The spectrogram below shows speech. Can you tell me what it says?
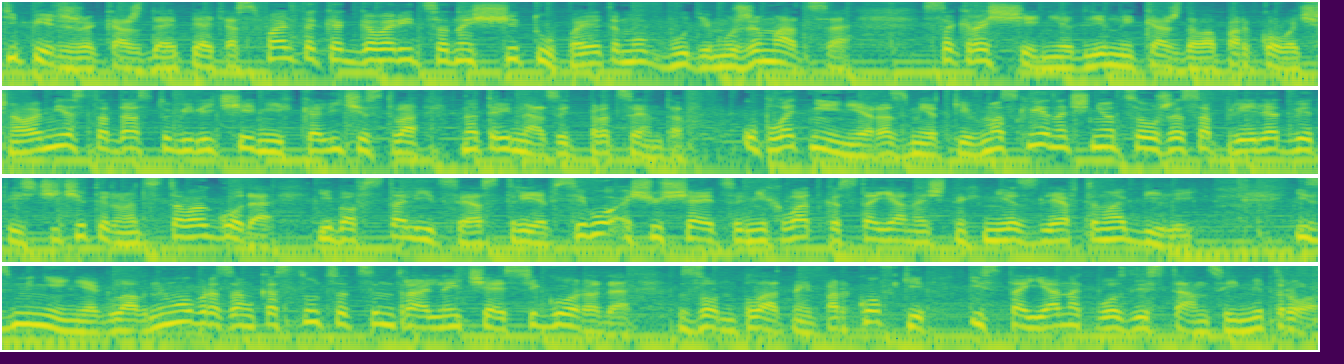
Теперь же каждая пять асфальта, как говорится, на счету, поэтому будем ужиматься. Сокращение длины каждого парковочного места даст увеличение их количества на 13%. Уплотнение разметки в Москве начнется уже с апреля 2014 года, ибо в столице острее всего ощущается нехватка стояночных мест для автомобилей. Изменения главным образом коснутся центральной части города, зон платной парковки и стоянок возле станций метро.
